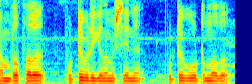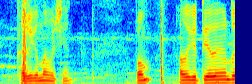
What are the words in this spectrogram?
കംപ്രസർ പുട്ടി പിടിക്കുന്ന മെഷീന് പുട്ടി കൂട്ടുന്നത് കഴുകുന്ന മെഷീൻ. അപ്പം അത് കിട്ടിയത് കൊണ്ട്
